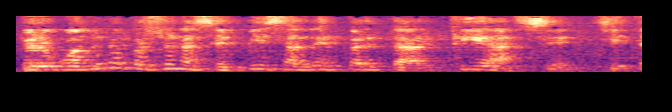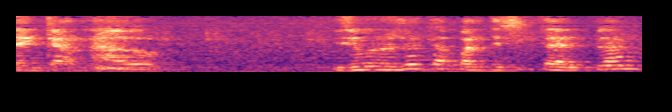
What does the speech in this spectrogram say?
Pero cuando una persona se empieza a despertar, ¿qué hace si está encarnado? Dice, bueno, yo esta partecita del plan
